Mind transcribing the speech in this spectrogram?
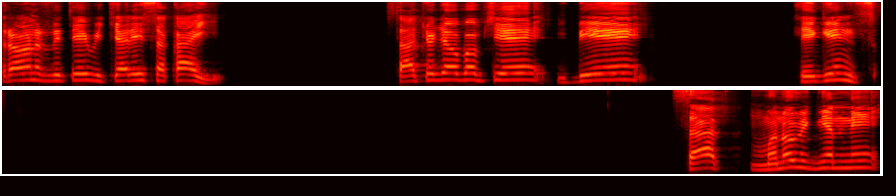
ત્રણ રીતે વિચારી શકાય? સાચો જવાબ આપશે બે, હિગિન્સ. સાત મનોવિજ્ઞાનની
